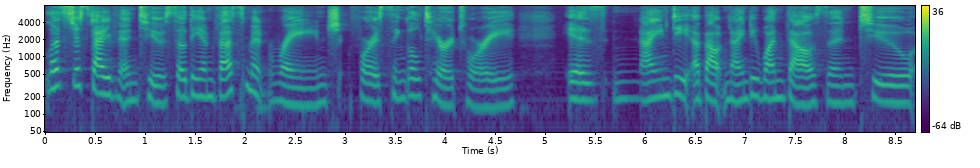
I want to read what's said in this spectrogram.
let's just dive into so the investment range for a single territory is 90 about 91,000 to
